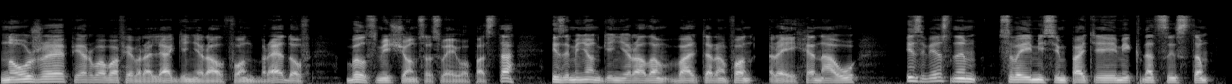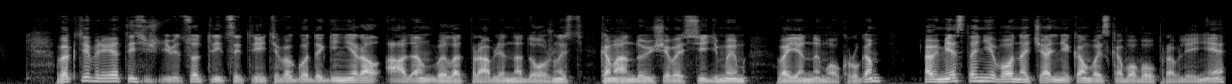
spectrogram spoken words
но уже 1 февраля генерал фон Бредов был смещен со своего поста и заменен генералом Вальтером фон Рейхенау, известным своими симпатиями к нацистам. В октябре 1933 года генерал Адам был отправлен на должность командующего седьмым военным округом, а вместо него начальником войскового управления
